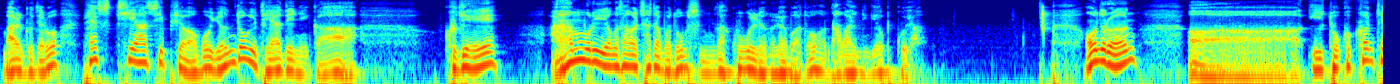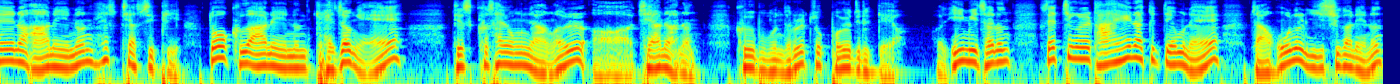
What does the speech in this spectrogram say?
말 그대로 헤스티아 CPU하고 연동이 돼야 되니까 그게 아무리 영상을 찾아봐도 없습니다. 구글링을 해봐도 나와 있는 게 없고요. 오늘은 어, 이 도커 컨테이너 안에 있는 HTRCP 또 그 안에 있는 계정의 디스크 사용량을 어, 제한하는 그 부분들을 쭉 보여드릴게요. 이미 저는 세팅을 다 해놨기 때문에 자 오늘 이 시간에는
